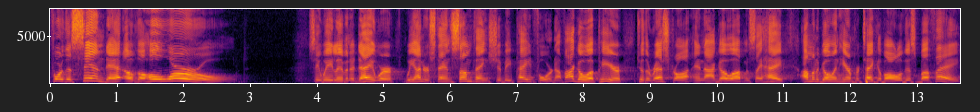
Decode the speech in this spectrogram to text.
for the sin debt of the whole world. See, we live in a day where we understand some things should be paid for. Now, if I go up here to the restaurant and I go up and say, hey, I'm going to go in here and partake of all of this buffet,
